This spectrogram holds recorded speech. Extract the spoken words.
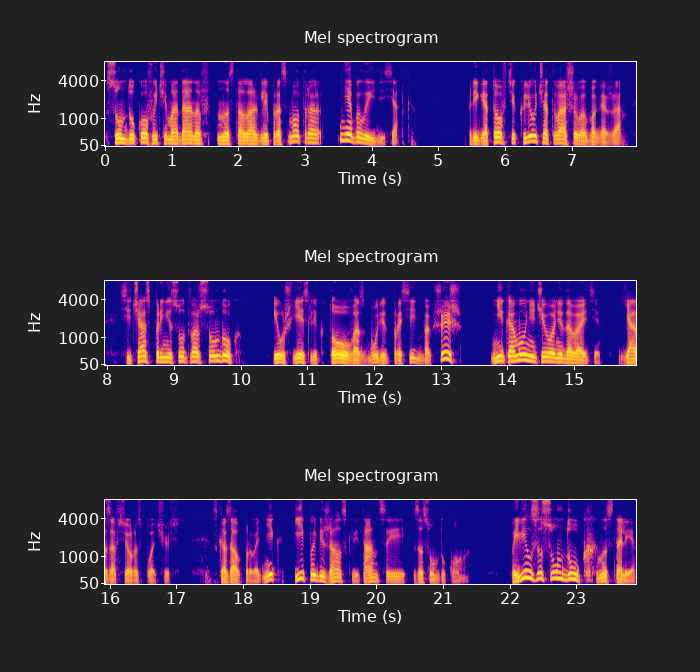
Сундуков и чемоданов на столах для просмотра не было и десятка. Приготовьте ключ от вашего багажа. Сейчас принесут ваш сундук. И уж если кто у вас будет просить бакшиш, никому ничего не давайте. Я за все расплачусь», — сказал проводник и побежал с квитанцией за сундуком. Появился сундук на столе.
